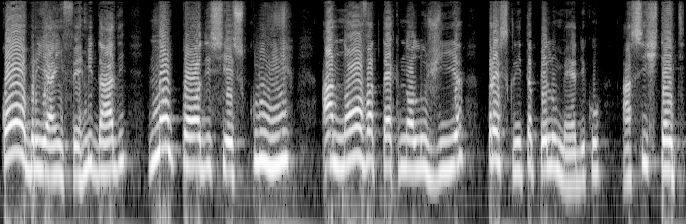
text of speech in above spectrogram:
cobre a enfermidade, não pode se excluir a nova tecnologia prescrita pelo médico assistente,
